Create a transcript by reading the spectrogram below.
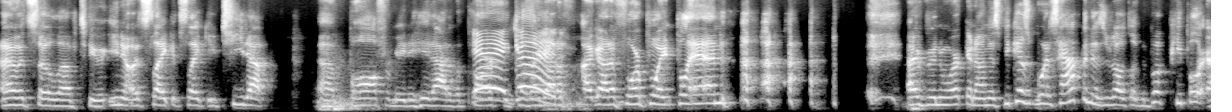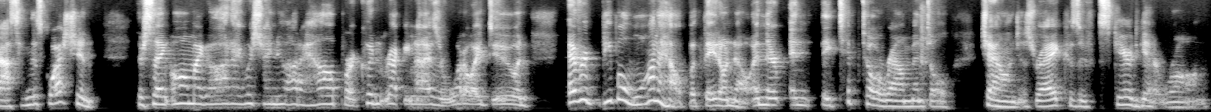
I would so love to. You know, it's like it's like you teed up a ball for me to hit out of the park Yay, because good. I got a I got a four point plan. I've been working on this because what's happened as a result of the book, people are asking this question they're saying, "Oh my God, I wish I knew how to help," or "I couldn't recognize," or "What do I do?" And every people want to help, but they don't know, and they're and they tiptoe around mental challenges, right? Because they're scared to get it wrong.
